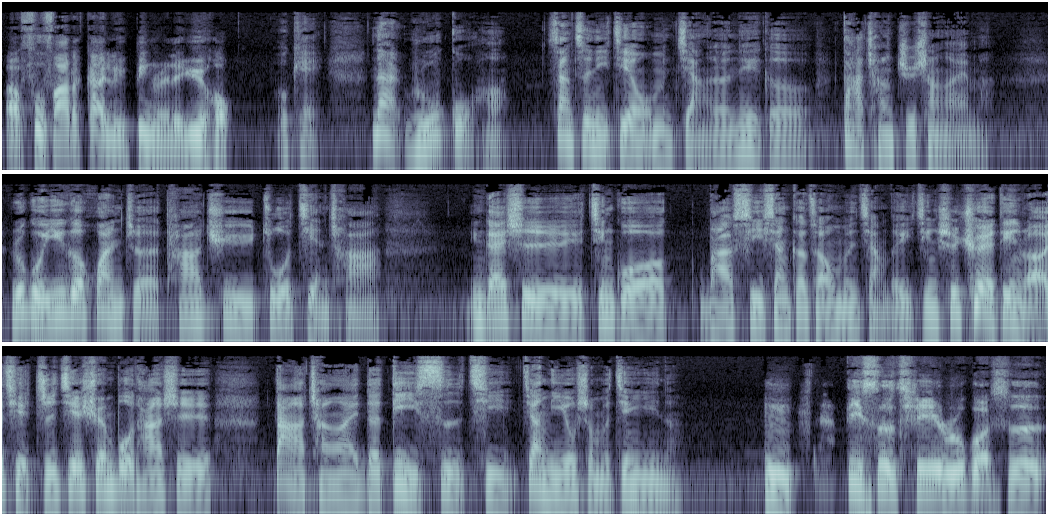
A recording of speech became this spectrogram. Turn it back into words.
呃复发的概率，病人的预后。OK，那如果哈，上次你见我们讲了那个大肠直肠癌嘛？如果一个患者他去做检查，应该是经过巴西，像刚才我们讲的，已经是确定了，而且直接宣布他是大肠癌的第四期，这样你有什么建议呢？嗯，第四期如果是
